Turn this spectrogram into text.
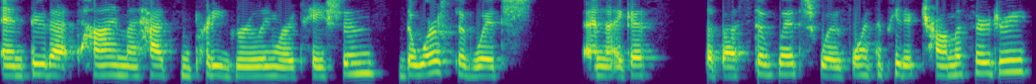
And through that time, I had some pretty grueling rotations, the worst of which, and I guess the best of which, was orthopedic trauma surgery.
